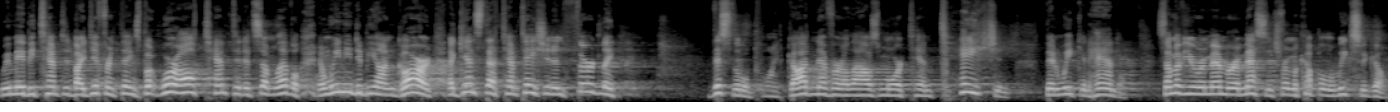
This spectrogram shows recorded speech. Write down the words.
We may be tempted by different things, but we're all tempted at some level, and we need to be on guard against that temptation. And thirdly, this little point God never allows more temptation than we can handle. Some of you remember a message from a couple of weeks ago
